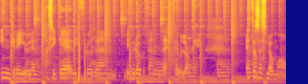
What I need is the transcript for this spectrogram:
increíble, así que disfruten, disfruten de este bloque. Esto es Slow Mo.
